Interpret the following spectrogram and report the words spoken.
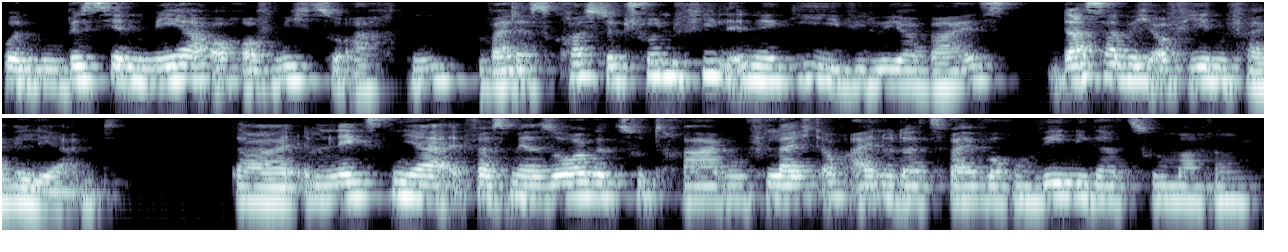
und ein bisschen mehr auch auf mich zu achten, weil das kostet schon viel Energie, wie du ja weißt. Das habe ich auf jeden Fall gelernt da im nächsten Jahr etwas mehr Sorge zu tragen, vielleicht auch ein oder zwei Wochen weniger zu machen,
